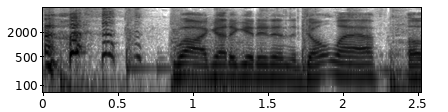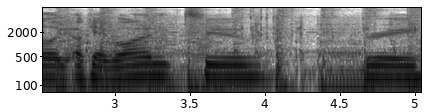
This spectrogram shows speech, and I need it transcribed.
wow, I got to get it in there. Don't laugh. Oh, okay. One, two, three.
